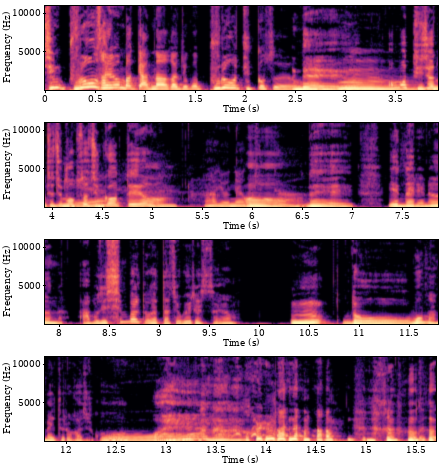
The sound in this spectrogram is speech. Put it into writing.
지금 부러운 사연밖에 안 나와가지고 부러워 죽겠어요. 네. 음, 어머 디저트 좀 없어진 거 어때요? 아 연애하고 어, 싶다. 네. 옛날에는 아버지 신발도 갖다 주고 이랬어요. 음. 너무 마음에 들어가지고. 와, 얼마나 마음에 들어.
